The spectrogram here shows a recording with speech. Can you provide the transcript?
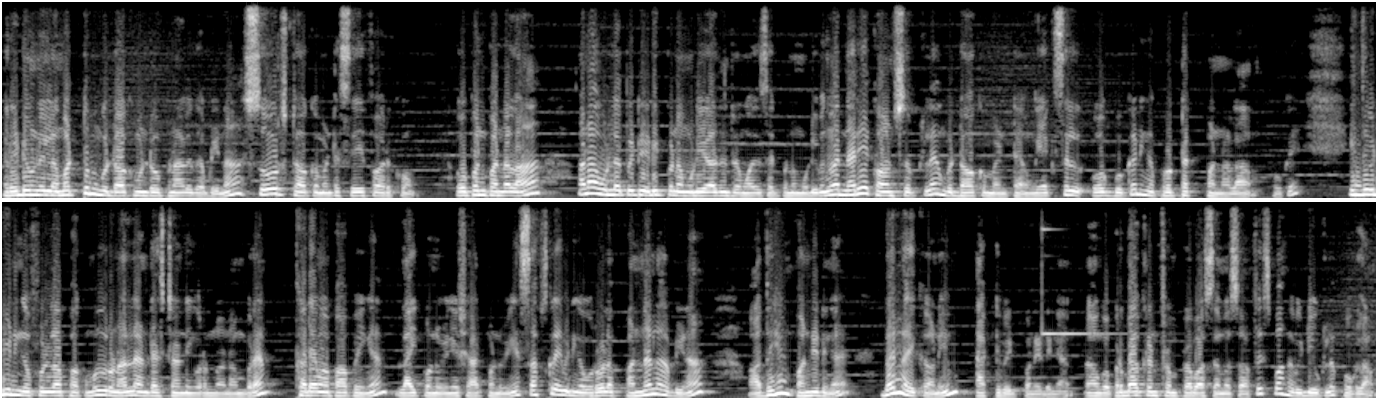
ரீட் மட்டும் உங்க டாக்குமெண்ட் ஓப்பன் ஆகுது அப்படின்னா சோர்ஸ் டாக்குமெண்ட் சேஃபா இருக்கும். ஓப்பன் பண்ணலாம் ஆனால் உள்ள போயிட்டு எடிட் பண்ண முடியாதுன்ற மாதிரி செட் பண்ண முடியும். இந்த மாதிரி நிறைய கான்செப்டில் உங்கள் டாக்குமெண்ட்டை உங்கள் எக்ஸல் ஒர்க் புக்கை நீங்கள் ப்ரொடெக்ட் பண்ணலாம் ஓகே இந்த வீடியோ நீங்கள் ஃபுல்லாக பார்க்கும்போது ஒரு நல்ல அண்டர்ஸ்டாண்டிங் வரும்னு நான் நம்புகிறேன் கடையமாக பார்ப்பீங்க லைக் பண்ணுவீங்க ஷேர் பண்ணுவீங்க சப்ஸ்கிரைப் நீங்கள் ஒரு வேலை பண்ணலை அப்படின்னா அதையும் பண்ணிவிடுங்க பெல் ஐக்கானையும் ஆக்டிவேட் பண்ணிடுங்க. நான் உங்கள் Prabhakaran from Prabhas MS office வாங்க வீடியோக்குள்ளே போகலாம்.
